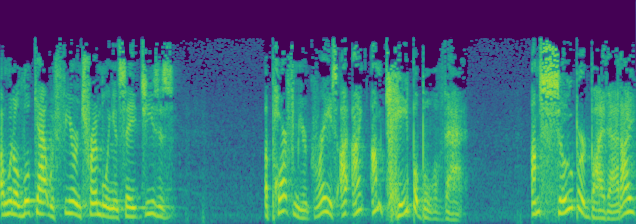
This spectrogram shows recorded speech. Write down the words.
I want to look at with fear and trembling and say, Jesus, apart from your grace, I, I, I'm capable of that. I'm sobered by that. I,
